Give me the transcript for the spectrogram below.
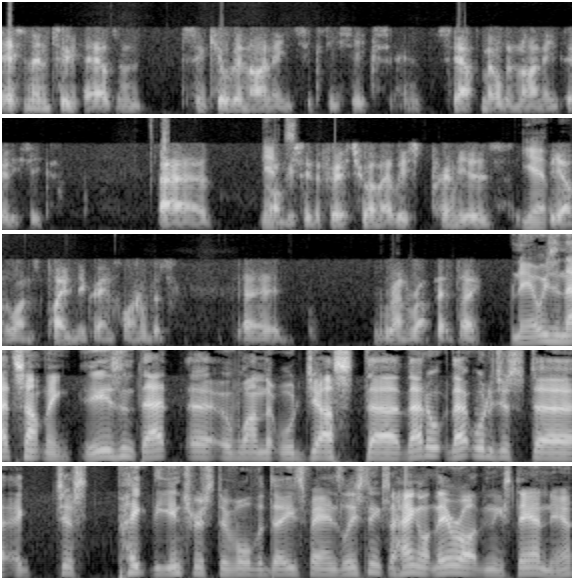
Essendon 2000, St Kilda 1966, and South Melbourne 1936. Uh, Yep. Obviously, the first two on that list, premiers. Yep. The other ones played in the grand final, but uh, runner up that day. Now, isn't that something? Isn't that uh, one that will just uh, that that would have just uh, just piqued the interest of all the D's fans listening? So hang on, they're writing this down now.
